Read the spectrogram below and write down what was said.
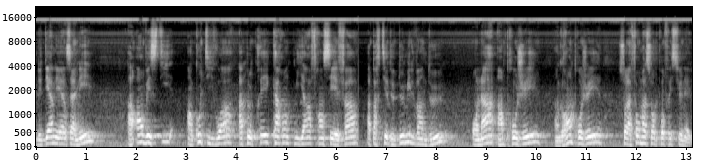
les dernières années, a investi en Côte d'Ivoire à peu près 40 milliards francs CFA. À partir de 2022, on a un projet, un grand projet sur la formation professionnelle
